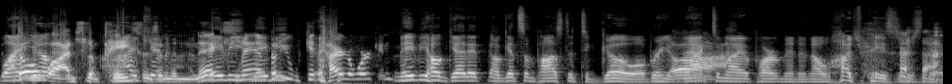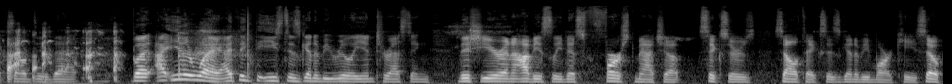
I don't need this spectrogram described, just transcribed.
Well, Don't you know, watch the Pacers and the Knicks, maybe- man. maybe- Don't you get tired of working? Maybe I'll get it. I'll get some pasta to go. I'll bring it back to Ah. my apartment and I'll watch Pacers Knicks. I'll do that. But I, either way, I think the East is going to be really interesting this year, and obviously this first matchup, Sixers Celtics, is going to be marquee. So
